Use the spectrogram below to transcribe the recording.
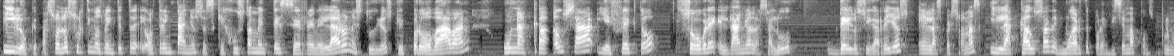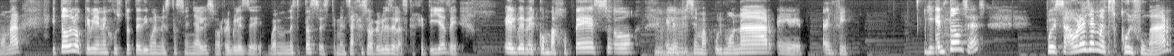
Y lo que pasó en los últimos 20 o 30 años es que justamente se revelaron estudios que probaban una causa y efecto sobre el daño a la salud de los cigarrillos en las personas y la causa de muerte por enfisema pulmonar y todo lo que viene justo te digo en estas señales horribles de, bueno, en estos este, mensajes horribles de las cajetillas de el bebé con bajo peso, el enfisema pulmonar, eh, en fin. Y entonces, pues ahora ya no es cool fumar,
